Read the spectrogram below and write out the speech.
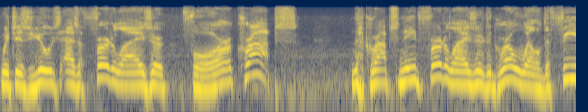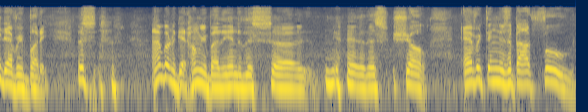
which is used as a fertilizer for crops. The crops need fertilizer to grow well, to feed everybody. This, I'm going to get hungry by the end of this uh, this show. Everything is about food.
